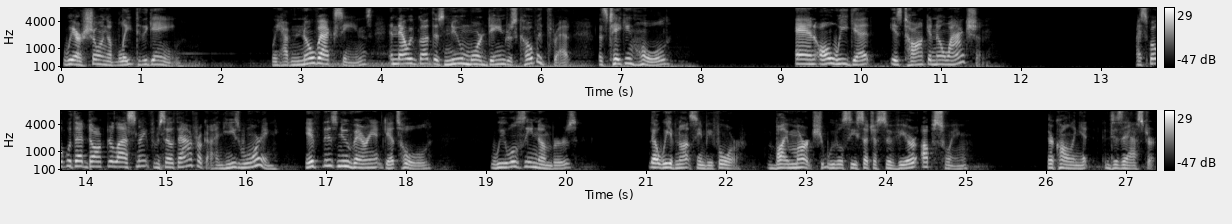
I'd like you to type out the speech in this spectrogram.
we are showing up late to the game. We have no vaccines, and now we've got this new, more dangerous COVID threat that's taking hold, and all we get is talk and no action. I spoke with that doctor last night from South Africa, and he's warning if this new variant gets hold, we will see numbers that we have not seen before. By March, we will see such a severe upswing. They're calling it disaster.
